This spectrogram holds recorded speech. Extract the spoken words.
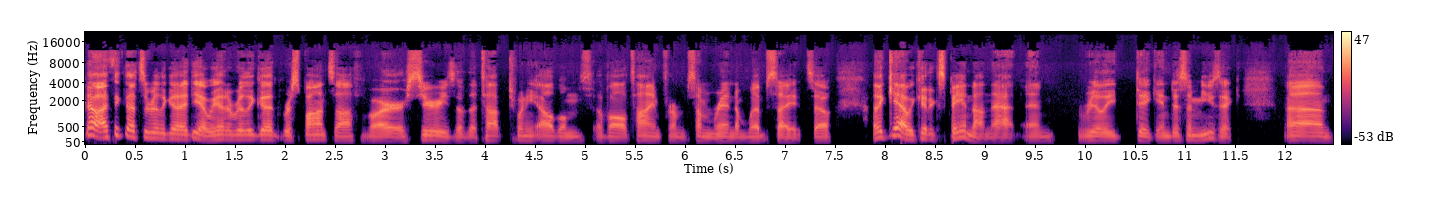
No, I think that's a really good idea. We had a really good response off of our series of the top 20 albums of all time from some random website. So I think, yeah, we could expand on that and really dig into some music. Um,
